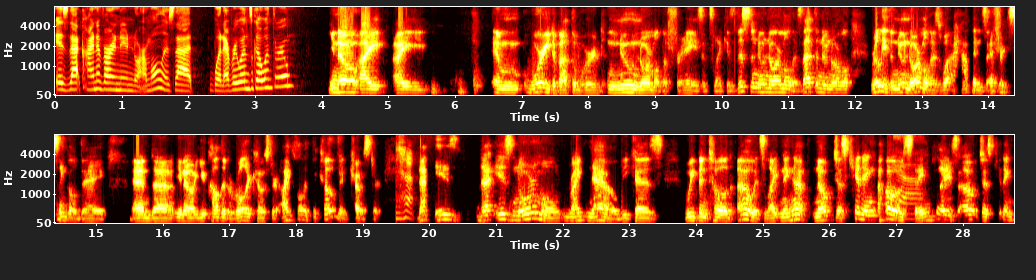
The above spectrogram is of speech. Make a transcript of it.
is that kind of our new normal? Is that what everyone's going through? You know, I, I am worried about the word new normal, the phrase. It's like, is this the new normal? Is that the new normal? Really, the new normal is what happens every single day. And, uh, you know, you called it a roller coaster. I call it the COVID coaster. Yeah. That is that is normal right now because we've been told, oh, it's lightening up. Nope, just kidding. Oh, yeah. stay in place. Oh, just kidding.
